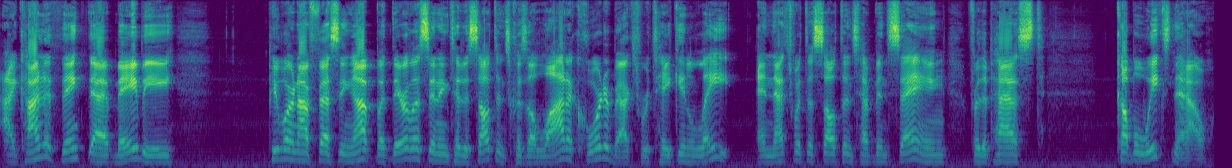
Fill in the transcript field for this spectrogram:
I kind of think that maybe. People are not fessing up, but they're listening to the Sultans because a lot of quarterbacks were taken late, and that's what the Sultans have been saying for the past couple weeks now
